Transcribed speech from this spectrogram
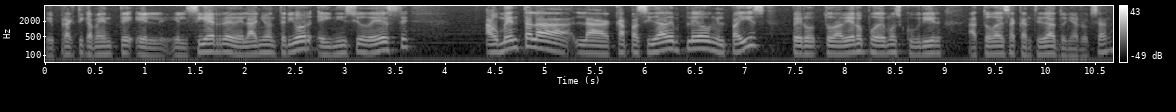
eh, prácticamente el, el cierre del año anterior e inicio de este aumenta la, la, capacidad de empleo en el país, pero todavía no podemos cubrir a toda esa cantidad, doña Roxana.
